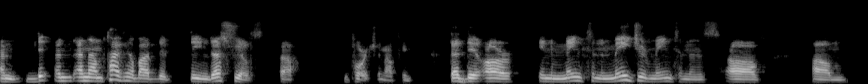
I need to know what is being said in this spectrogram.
and the, and, and I'm talking about the the industrial uh, portion of it. That they are in maintenance, major maintenance of um,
